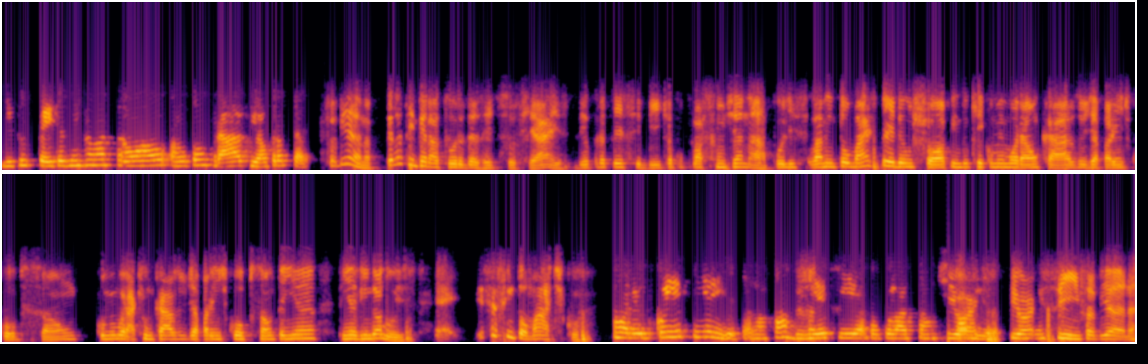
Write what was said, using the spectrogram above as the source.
de suspeitas em relação ao, ao, contrato e ao processo. Fabiana, pela temperatura das redes sociais, deu para perceber que a população de Anápolis lamentou mais perder um shopping do que comemorar um caso de aparente corrupção, comemorar que um caso de aparente corrupção tenha, tenha vindo à luz. É, isso é sintomático? Olha, eu desconhecia isso, eu não sabia que a população tinha. Pior, pior que sim, Fabiana.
